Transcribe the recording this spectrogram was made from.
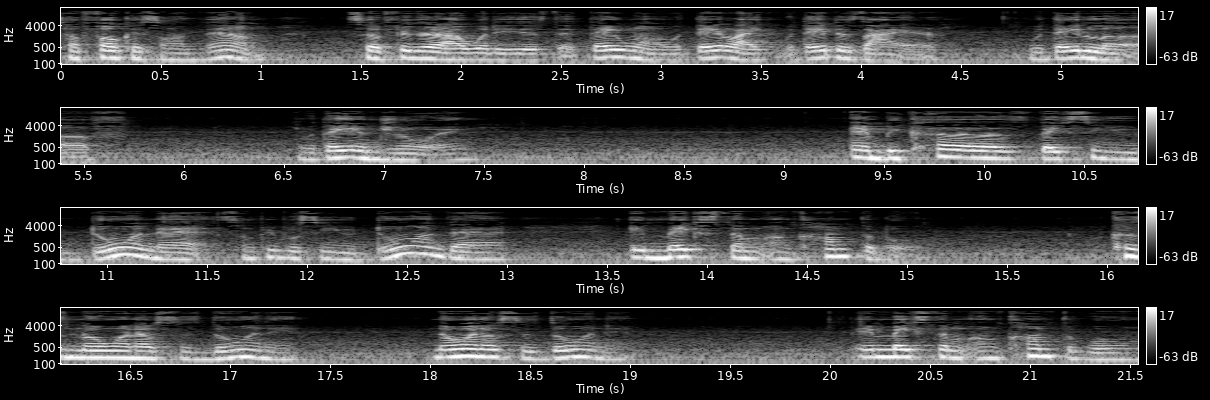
to focus on them to figure out what it is that they want, what they like, what they desire, what they love, what they enjoy. And because they see you doing that, some people see you doing that, it makes them uncomfortable because no one else is doing it. No one else is doing it. it makes them uncomfortable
